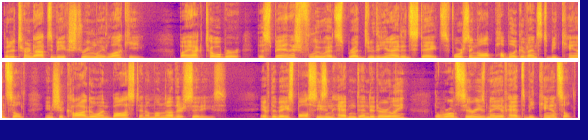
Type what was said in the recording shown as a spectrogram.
but it turned out to be extremely lucky. By October, the Spanish flu had spread through the United States, forcing all public events to be canceled in Chicago and Boston, among other cities. If the baseball season hadn't ended early, the World Series may have had to be canceled.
